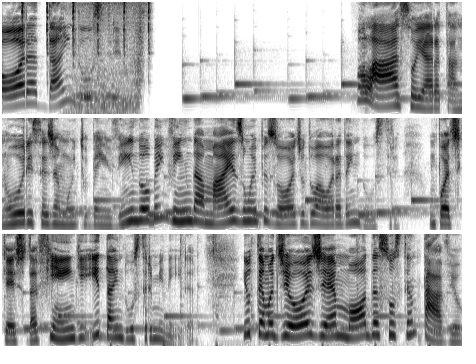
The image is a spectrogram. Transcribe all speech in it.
Hora da Indústria. Olá, sou Yara Tanuri, seja muito bem-vindo ou bem-vinda a mais um episódio do A Hora da Indústria, um podcast da FIENG e da indústria mineira. E o tema de hoje é moda sustentável.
